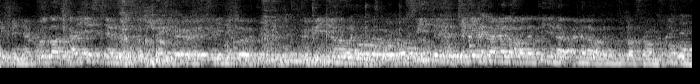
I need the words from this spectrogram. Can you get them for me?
рішення. Будь ласка, є заступник е, відділу, ласка, вам слово.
